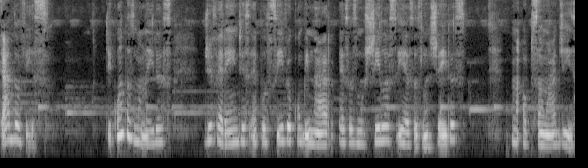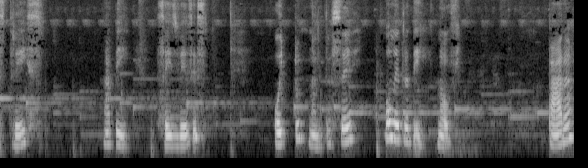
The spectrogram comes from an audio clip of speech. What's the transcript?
cada vez. De quantas maneiras diferentes é possível combinar essas mochilas e essas lancheiras? Na opção A diz 3, na B 6 vezes, 8 na letra C ou letra D 9. Para,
